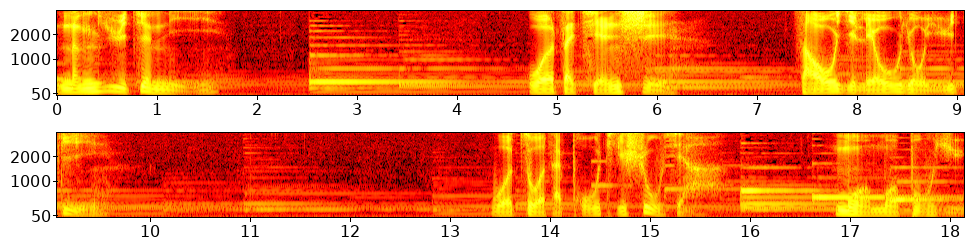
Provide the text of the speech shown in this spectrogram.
能遇见你。我在前世。早已留有余地。我坐在菩提树下，默默不语。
